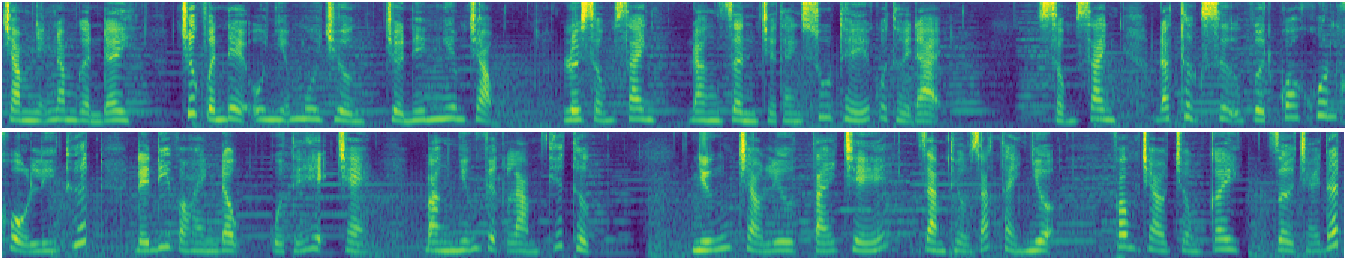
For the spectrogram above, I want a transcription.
Trong những năm gần đây, trước vấn đề ô nhiễm môi trường trở nên nghiêm trọng, lối sống xanh đang dần trở thành xu thế của thời đại. Sống xanh đã thực sự vượt qua khuôn khổ lý thuyết để đi vào hành động của thế hệ trẻ bằng những việc làm thiết thực. Những trào lưu tái chế, giảm thiểu rác thải nhựa, phong trào trồng cây, rời trái đất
